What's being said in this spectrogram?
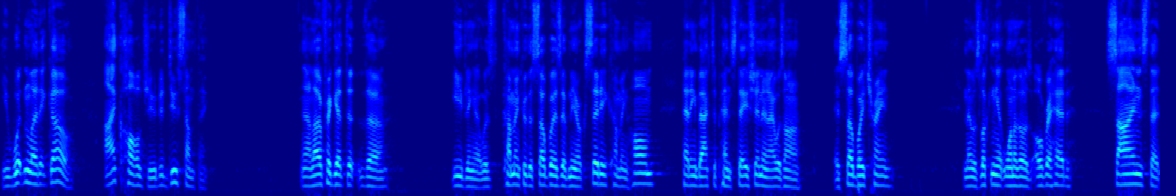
You wouldn't let it go. I called you to do something. Now, I'll never forget the, the evening. I was coming through the subways of New York City, coming home, heading back to Penn Station, and I was on a, a subway train. And I was looking at one of those overhead signs that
